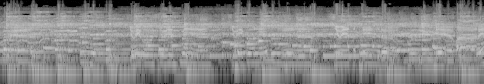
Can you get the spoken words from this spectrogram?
ကကွယ်ရွှေကိုရွှေမင်းရွှေကိုလေးရွှေတထေတို့လူရဲ့ပါရဲ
